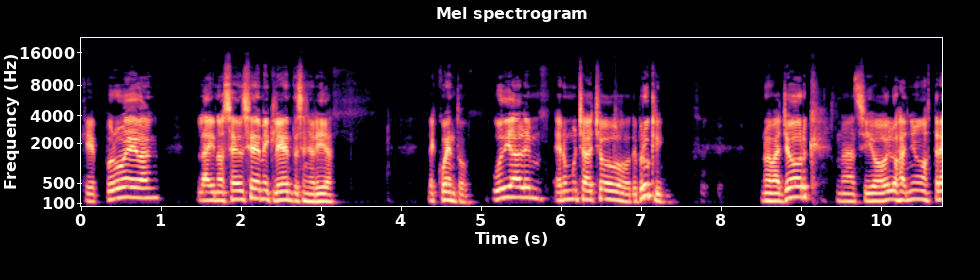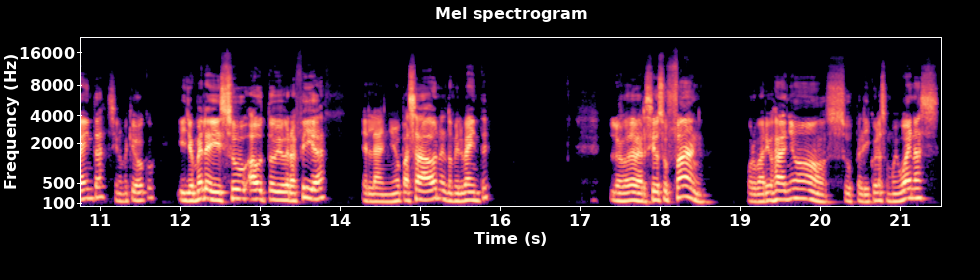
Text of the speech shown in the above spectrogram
que prueban la inocencia de mi cliente, señoría. Les cuento. Woody Allen era un muchacho de Brooklyn, Nueva York, nació en los años 30, si no me equivoco, y yo me leí su autobiografía el año pasado, en el 2020, luego de haber sido su fan por varios años, sus películas son muy buenas.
